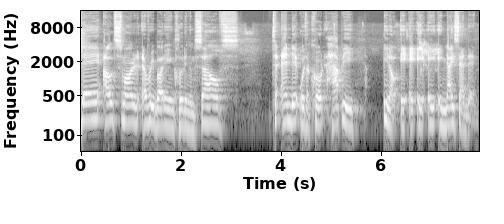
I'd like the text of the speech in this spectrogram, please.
they outsmarted everybody, including themselves, to end it with a quote happy. You know, a, a, a, a, nice ending,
